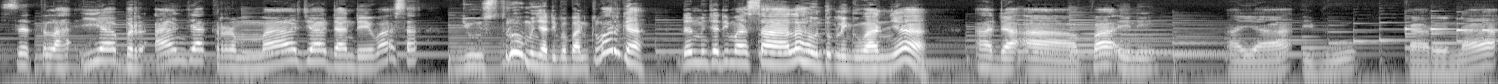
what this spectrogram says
setelah ia beranjak remaja dan dewasa justru menjadi beban keluarga? Dan menjadi masalah untuk lingkungannya. Ada apa ini? Ayah, ibu, karena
